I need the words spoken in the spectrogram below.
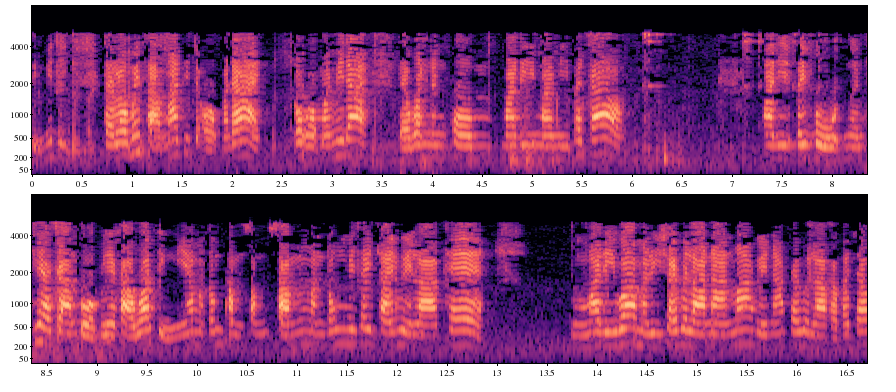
สิ่งไม่ดี แต่เราไม่สามารถที่จะออกมาได้ เราออกมาไม่ได้ แต่วันหนึ่งพอมาดีมามีพระเจ้า มาดีไปบสถ์เหมือนที่อาจารย์บอกเลยค่ะ ว่าสิ่งนี้มันต้องทำซ้ำๆมันต้องไม่ใช่ใช้เวลาแค่มาดีว่ามาดีใช้เวลานานมากเลยนะ ใช้เวลากับพระเจ้า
